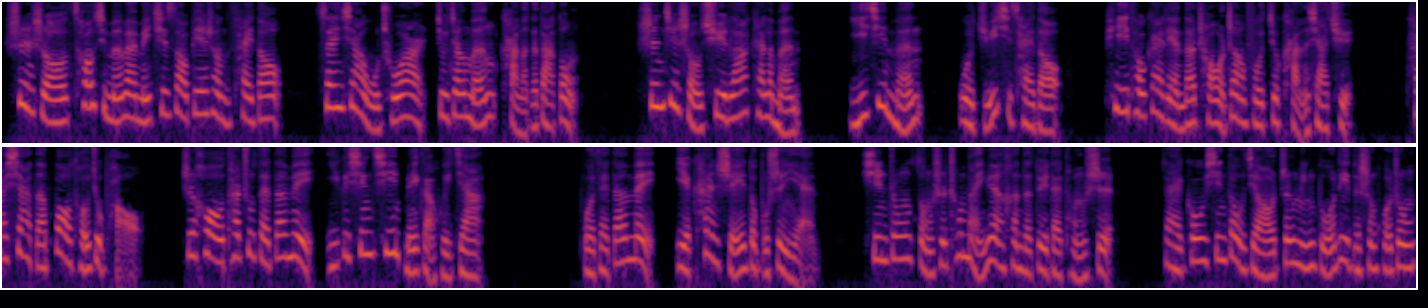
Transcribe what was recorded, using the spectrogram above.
顺手操起门外煤气灶边上的菜刀，三下五除二就将门砍了个大洞，伸进手去拉开了门。一进门，我举起菜刀，劈头盖脸的朝我丈夫就砍了下去。他吓得抱头就跑。之后，他住在单位一个星期没敢回家。我在单位也看谁都不顺眼，心中总是充满怨恨地对待同事，在勾心斗角、争名夺利的生活中，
